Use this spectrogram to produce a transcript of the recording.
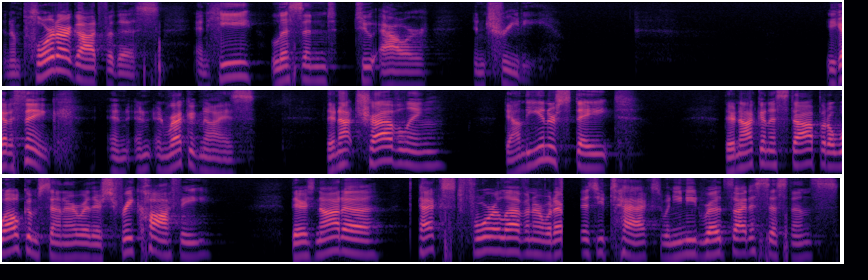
and implored our God for this, and he listened to our entreaty. You got to think and, and, and recognize they're not traveling down the interstate. They're not going to stop at a welcome center where there's free coffee. There's not a text 411 or whatever it is you text when you need roadside assistance.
